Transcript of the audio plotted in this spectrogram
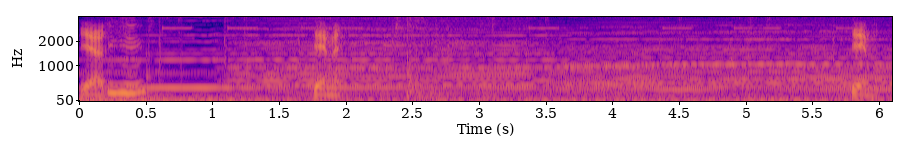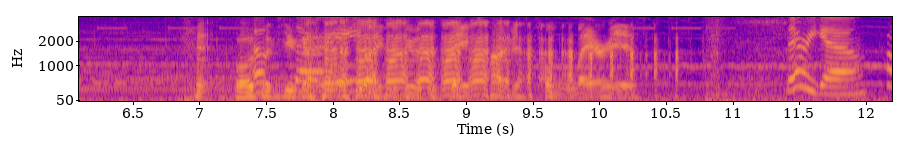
Yes. Mm-hmm. Damn it. Damn it. Both Oh, of you guys are trying to do it at the same time. It's hilarious. There we go. But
